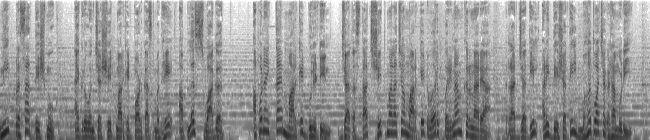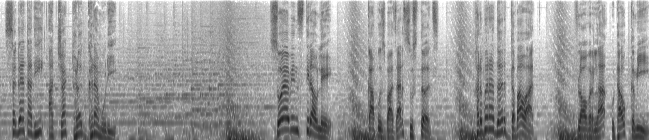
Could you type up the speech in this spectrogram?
मी प्रसाद देशमुख अॅग्रोवनच्या शेत मार्केट पॉडकास्टमध्ये आपलं स्वागत. आपण ऐकताय मार्केट बुलेटिन ज्यात असतात शेतमालाच्या मार्केटवर परिणाम करणाऱ्या राज्यातील आणि देशातील महत्त्वाच्या घडामोडी. सगळ्यात आधी आजच्या ठळक घडामोडी. सोयाबीन स्थिरावले. कापूस बाजार सुस्तच. हरभरा दर दबावात. फ्लॉवरला उठाव कमी.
